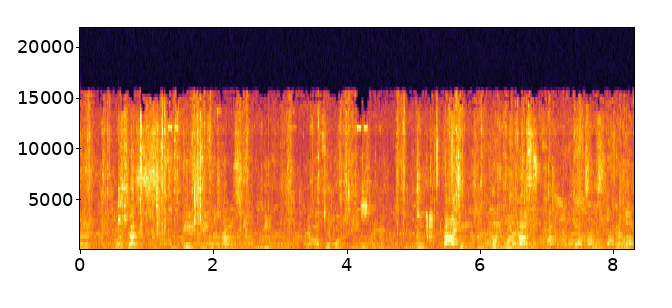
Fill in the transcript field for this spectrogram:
个短暂的事情。电影是一个长期努力，然后最后是一个呃大众更多的大众看。觉得，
